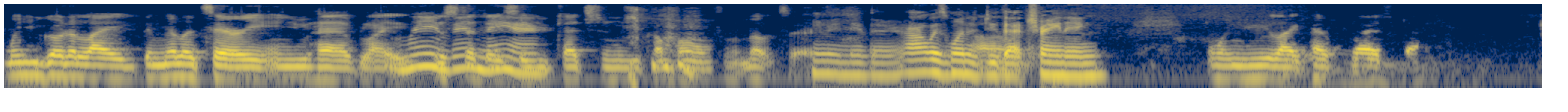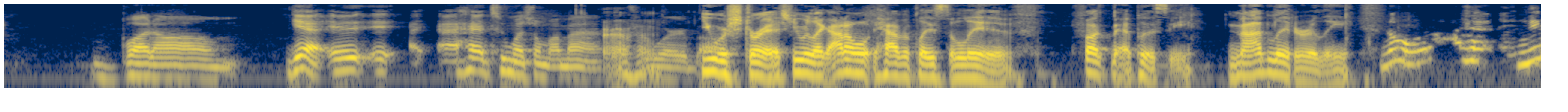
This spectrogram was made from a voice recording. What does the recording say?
when you go to like the military and you have like We ain't what's they say you catch them when you come home from the military. Me neither. I always want to do that Um, training. when you like have flashbacks. But um, yeah, it, it I- I had too much on my mind Uh-huh. to worry about. You were stressed. You were like, I don't have a place to live. Fuck that pussy. Not literally. No, I, had,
